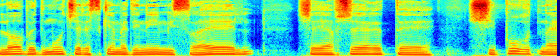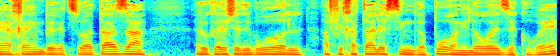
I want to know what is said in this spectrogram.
לא בדמות של הסכם מדיני עם ישראל, שיאפשר את uh, שיפור תנאי החיים ברצועת עזה. היו כאלה שדיברו על הפיכתה לסינגפור, אני לא רואה את זה קורה.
